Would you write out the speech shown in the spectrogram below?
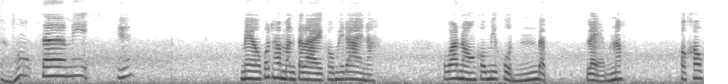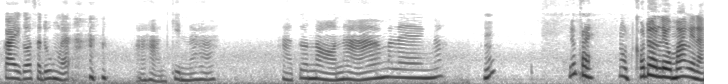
ตามุตามิแมวก็ทำอันตรายเขาไม่ได้นะ เพราะว่าน้องเขามีขนแบบแหลมเนาะ พอเข้าใกล้ก็สะดุ้งแล้ว อาหารกินนะคะ หาตัวหนอนหาแมลงเนาะหึนึกไปนู่นเขาเดินเร็วมากเลยนะ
